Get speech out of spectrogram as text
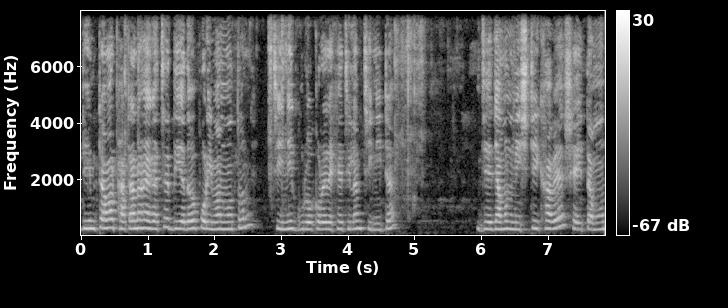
ডিমটা আমার ফাটানো হয়ে গেছে। দিয়ে দেবো পরিমাণ মতন চিনি গুঁড়ো করে রেখেছিলাম চিনিটা। যে যেমন মিষ্টি খাবে, সেই তেমন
